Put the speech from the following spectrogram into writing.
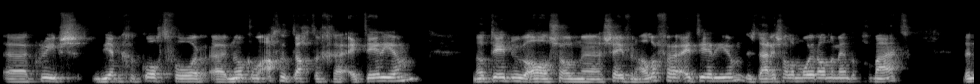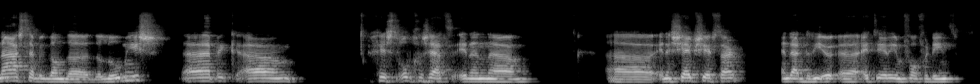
uh, creeps, die heb ik gekocht voor uh, 0,88 uh, Ethereum. Noteert nu al zo'n uh, 7,5 Ethereum. Dus daar is al een mooi rendement op gemaakt. Daarnaast heb ik dan de, de Loomies, heb ik um, gisteren opgezet in een, uh, in een shapeshifter. En daar 3 Ethereum voor verdiend.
